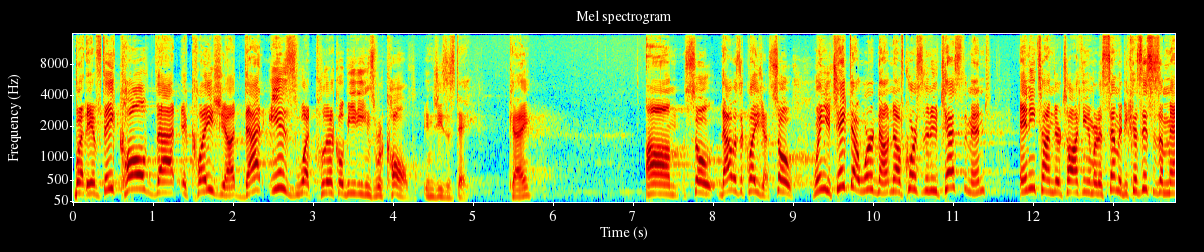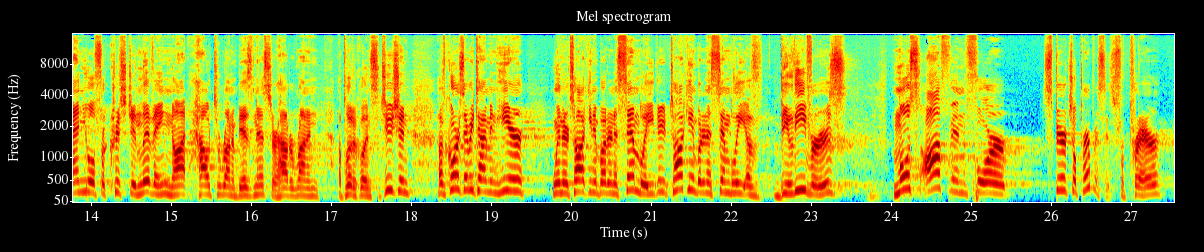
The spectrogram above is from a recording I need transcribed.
but if they called that ecclesia, that is what political meetings were called in Jesus' day. Okay? Um, so that was ecclesia. So when you take that word now, now of course, in the New Testament, anytime they're talking about assembly, because this is a manual for Christian living, not how to run a business or how to run a political institution, of course, every time in here, when they're talking about an assembly, they're talking about an assembly of believers, most often for spiritual purposes, for prayer,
